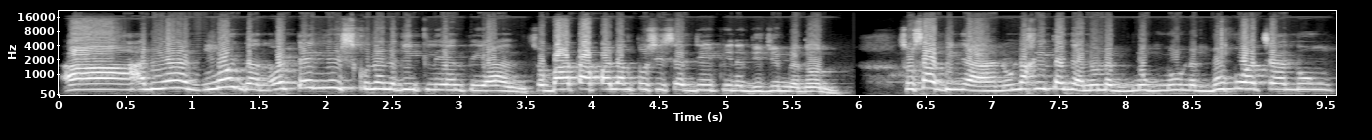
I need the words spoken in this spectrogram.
Ah, ano yan? More than or 10 years ko na naging kliyente yan. So bata pa lang to si Sir JP nagji-gym na doon. So sabi niya, nung nakita niya, nung, nag, nung, nung nagbubuhat siya nung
